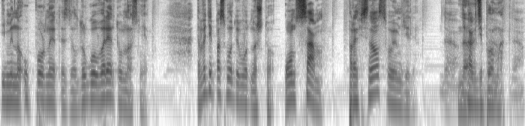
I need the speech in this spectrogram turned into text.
именно упорно это сделал? Другого варианта у нас нет. Давайте посмотрим вот на что. Он сам профессионал в своем деле, да. как дипломат. Да.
